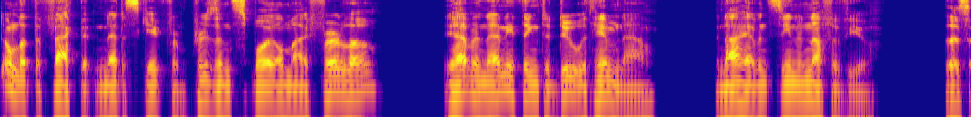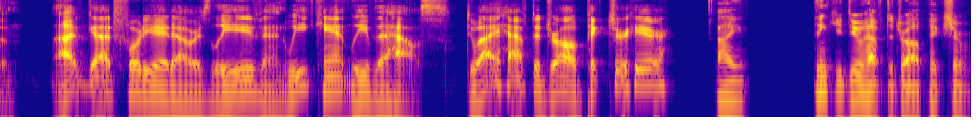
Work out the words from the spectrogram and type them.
Don't let the fact that Ned escaped from prison spoil my furlough. You haven't anything to do with him now, and I haven't seen enough of you. Listen, I've got 48 hours leave and we can't leave the house. Do I have to draw a picture here? I think you do have to draw a picture.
